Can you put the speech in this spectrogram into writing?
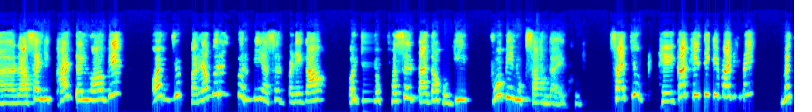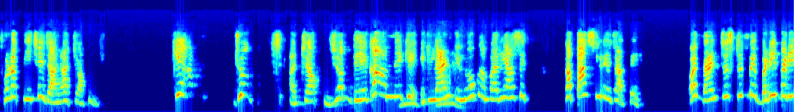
रासायनिक खाद डलवाओगे और जो पर्यावरण पर भी असर पड़ेगा और जो फ़सल पैदा होगी, वो भी नुकसानदायक होगी। साथियों, ठेका खेती के बारे में मैं थोड़ा पीछे जाना चाहूँगी कि हम जो जब देखा हमने कि इंग्लैंड के लोग हमारे यहाँ से कपास ले जाते हैं और मैनचेस्टर में बड़ी बड़ी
